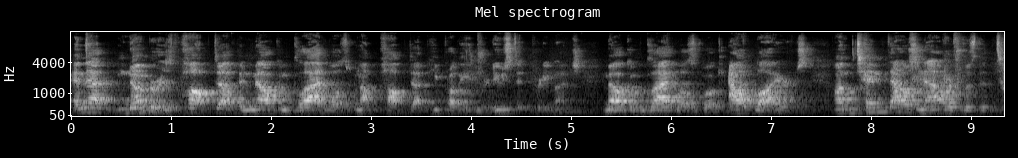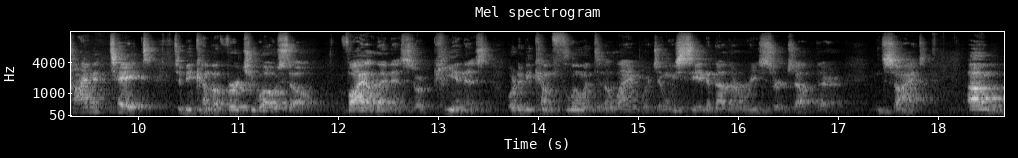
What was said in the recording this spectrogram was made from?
And that number is popped up in Malcolm Gladwell's, well, not popped up, he probably introduced it pretty much. Malcolm Gladwell's book, Outliers. On 10,000 hours was the time it takes to become a virtuoso, violinist or pianist, or to become fluent in a language. And we see it in other research out there in science. Um,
